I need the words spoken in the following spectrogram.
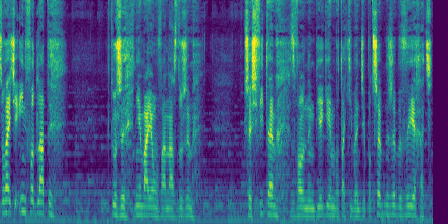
Słuchajcie, info dla tych, którzy nie mają wana z dużym prześwitem, z wolnym biegiem, bo taki będzie potrzebny, żeby wyjechać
